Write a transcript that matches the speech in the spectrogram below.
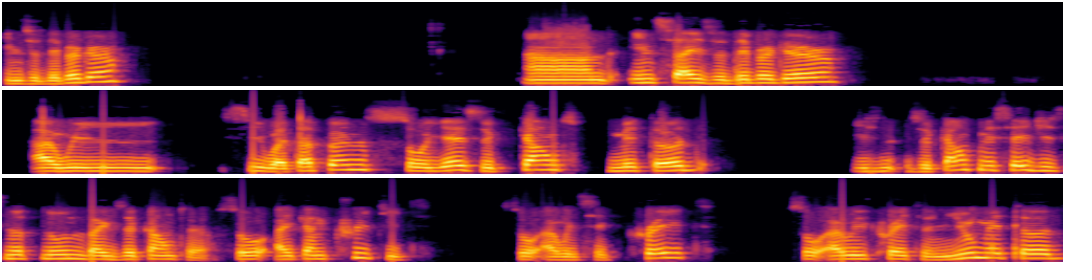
in the debugger. And inside the debugger, I will see what happens. So yes, the count method is the count message is not known by the counter. So I can create it. So I will say create. So I will create a new method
